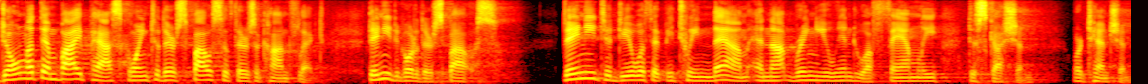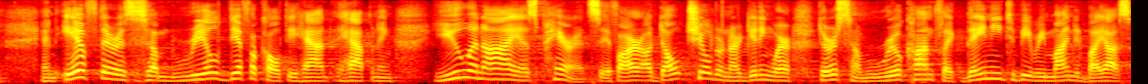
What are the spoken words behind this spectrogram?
Don't let them bypass going to their spouse if there's a conflict. They need to go to their spouse. They need to deal with it between them and not bring you into a family discussion or tension. And if there is some real difficulty ha- happening, you and I, as parents, if our adult children are getting where there's some real conflict, they need to be reminded by us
